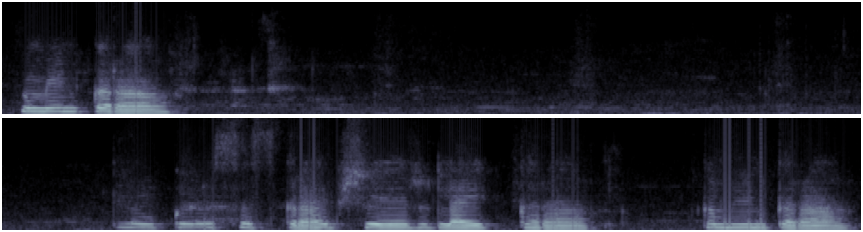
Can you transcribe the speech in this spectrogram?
कमेंट करा. लवकर सबस्क्राईब शेअर लाईक करा. कमेंट करा.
